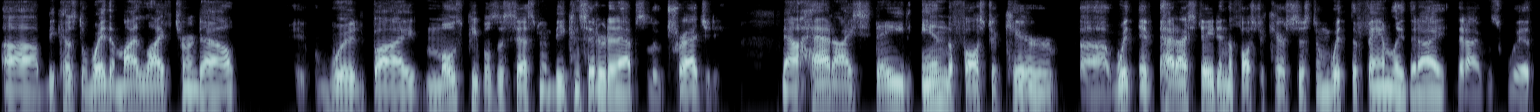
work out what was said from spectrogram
uh, because the way that my life turned out would, by most people's assessment, be considered an absolute tragedy. Now, had I stayed in the foster care uh, with if, had I stayed in the foster care system with the family that I that I was with,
